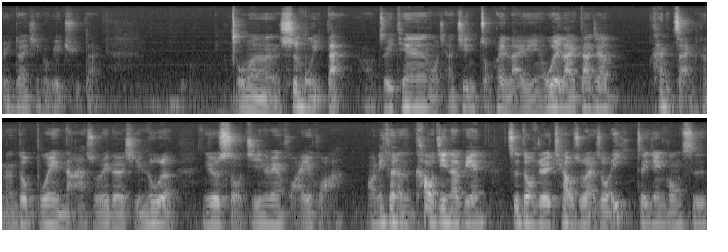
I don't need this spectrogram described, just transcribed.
云端行录给取代。我们拭目以待啊！这一天我相信总会来临。未来大家看展可能都不会拿所谓的行路了，你就手机那边划一划哦，你可能靠近那边，自动就会跳出来说：“诶，这间公司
